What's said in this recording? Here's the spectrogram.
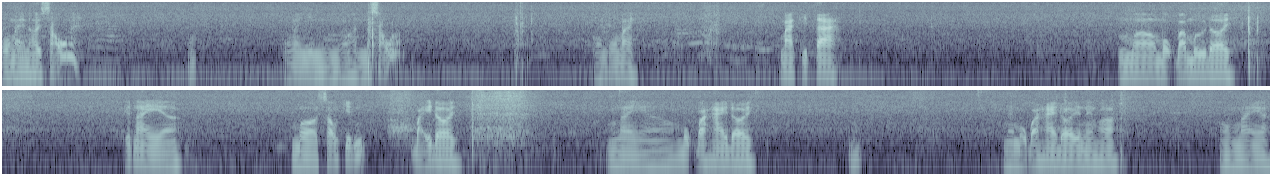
Con này nó hơi xấu nè. Con này nhìn ngoại hình nó xấu lắm. Còn con này. Makita. M130 đơi. Cái này à, M69 7 đơi. Này 132 à, đơi. Này 132 đơi anh em ha. Còn này à,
